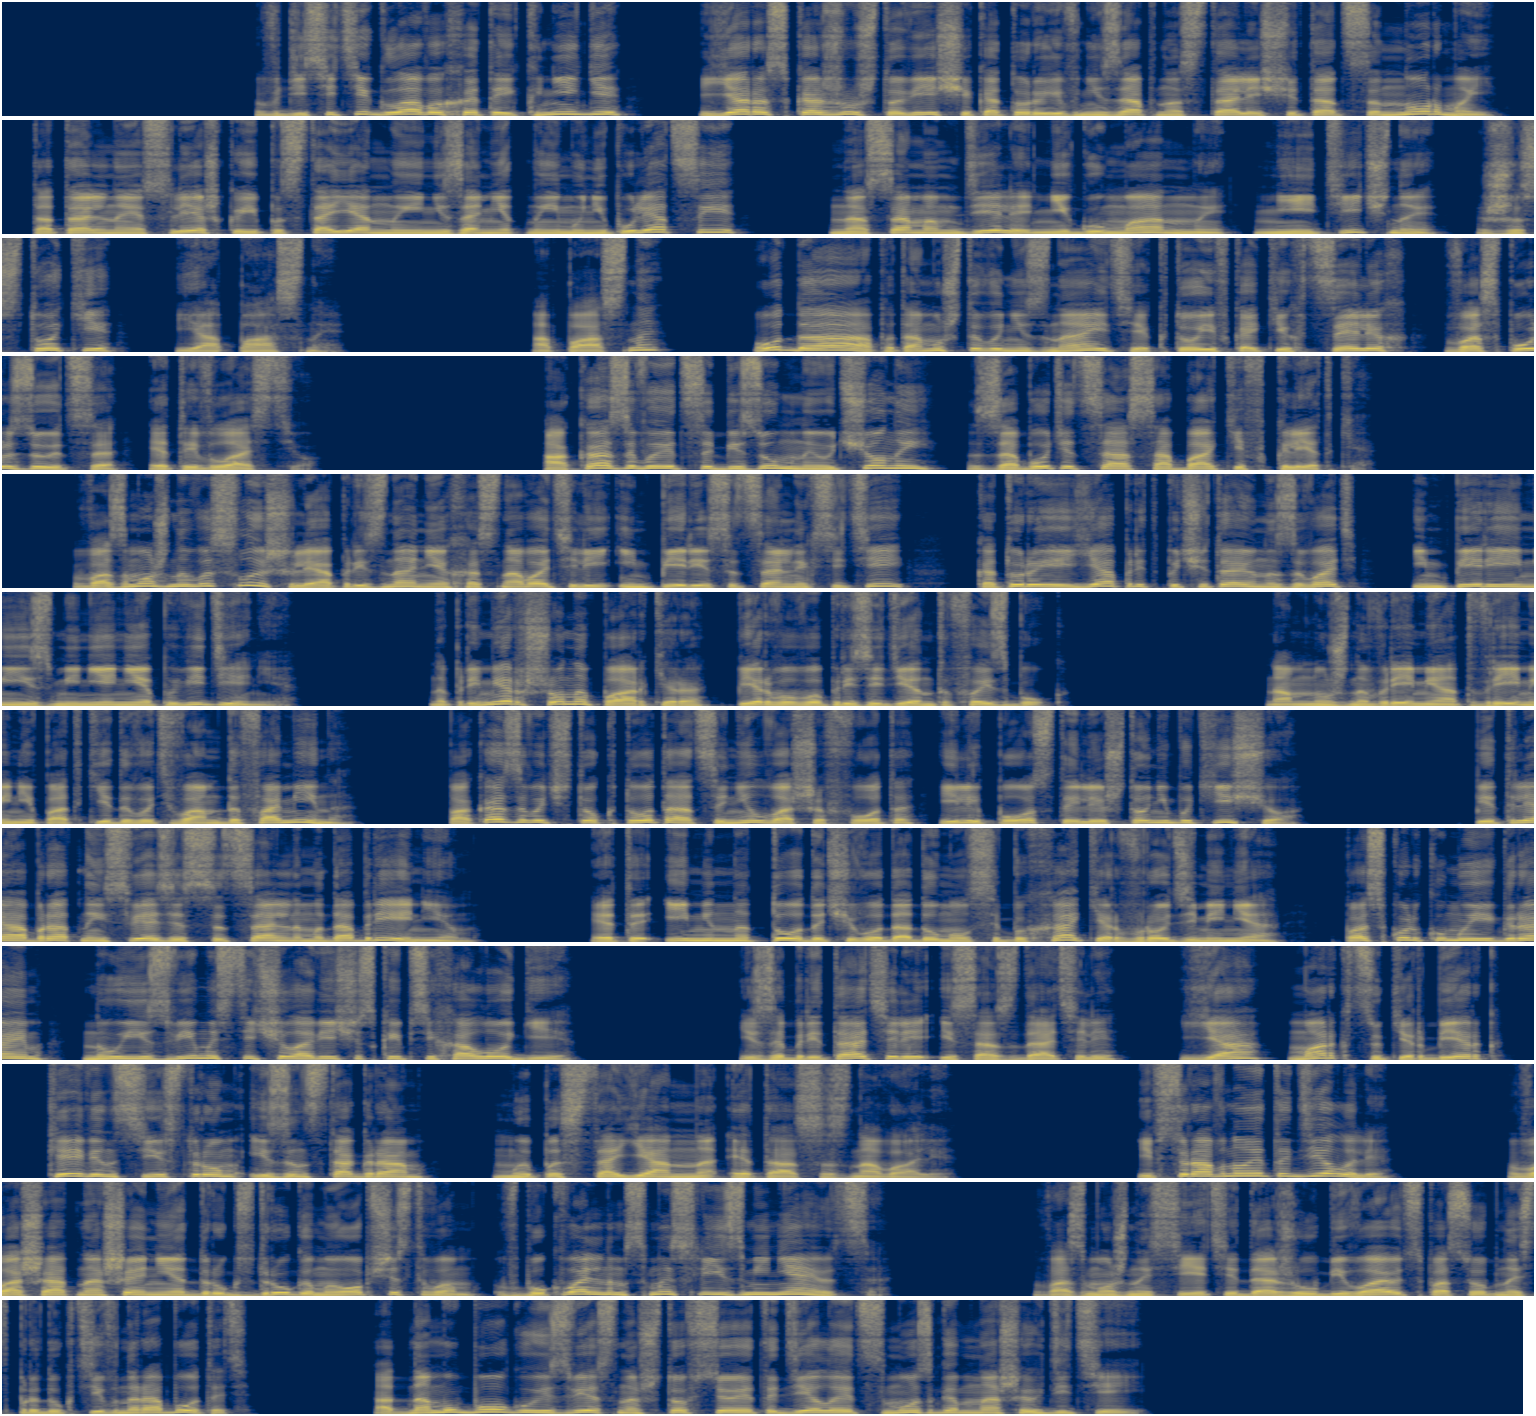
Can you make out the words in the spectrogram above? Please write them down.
В десяти главах этой книги я расскажу, что вещи, которые внезапно стали считаться нормой, тотальная слежка и постоянные незаметные манипуляции, на самом деле негуманны, неэтичны, жестоки и опасны. Опасны? О да, потому что вы не знаете, кто и в каких целях воспользуется этой властью. Оказывается, безумный ученый заботится о собаке в клетке. Возможно, вы слышали о признаниях основателей империи социальных сетей, которые я предпочитаю называть империями изменения поведения. Например, Шона Паркера, первого президента Facebook. Нам нужно время от времени подкидывать вам дофамина, показывать, что кто-то оценил ваше фото или пост или что-нибудь еще. Петля обратной связи с социальным одобрением. Это именно то, до чего додумался бы хакер вроде меня, поскольку мы играем на уязвимости человеческой психологии. Изобретатели и создатели, я, Марк Цукерберг, Кевин Систром из Инстаграм, мы постоянно это осознавали. И все равно это делали. Ваши отношения друг с другом и обществом в буквальном смысле изменяются. Возможно, сети даже убивают способность продуктивно работать. Одному Богу известно, что все это делает с мозгом наших детей.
